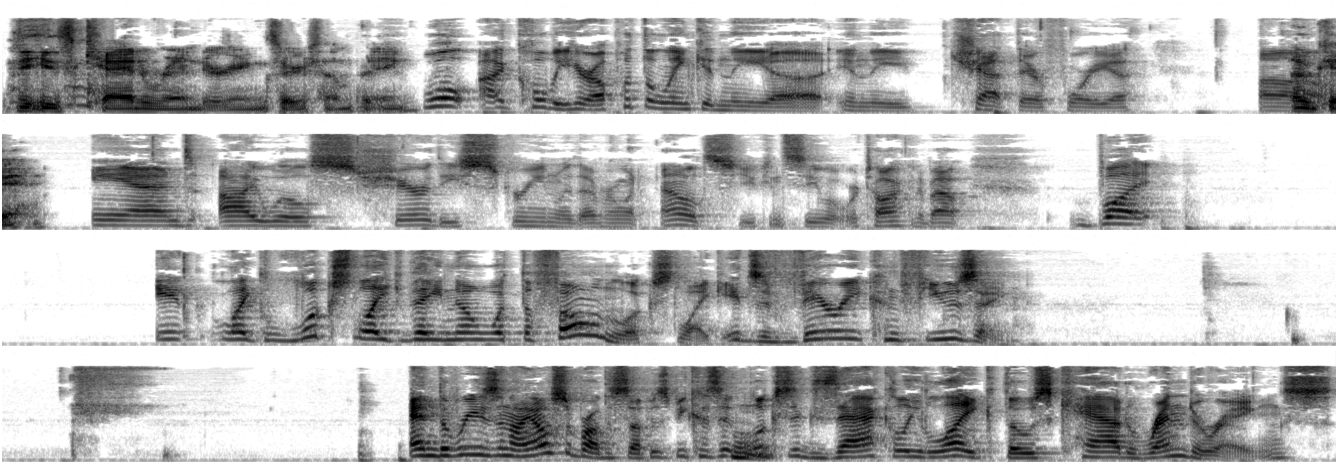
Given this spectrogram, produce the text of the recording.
these CAD renderings or something. Well, I, Colby, here I'll put the link in the uh, in the chat there for you. Um, okay. And I will share the screen with everyone else. So you can see what we're talking about. But it like looks like they know what the phone looks like. It's very confusing. And the reason I also brought this up is because it hmm. looks exactly like those CAD renderings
